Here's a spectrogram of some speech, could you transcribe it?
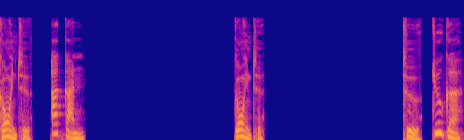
Going to. akan, Going to. To. juga.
